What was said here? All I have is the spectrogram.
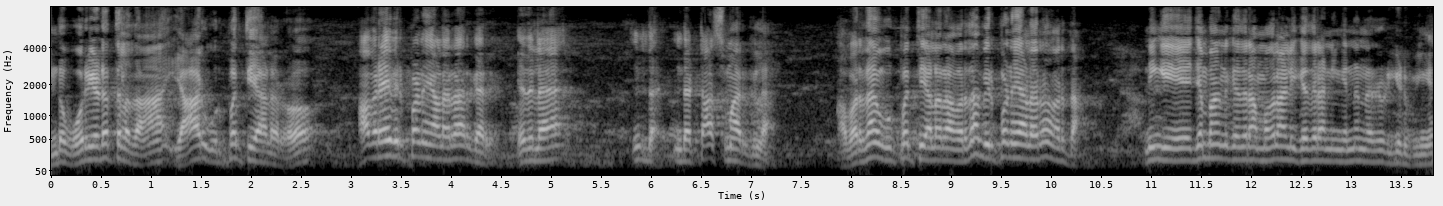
இந்த ஒரு இடத்துல தான் யார் உற்பத்தியாளரோ அவரே விற்பனையாளராக இருக்கார். எதில்? இந்த இந்த டாஸ்மார்க்கில் அவர் தான் உற்பத்தியாளர் அவர் தான் விற்பனையாளரும் அவர் தான் நீங்கள் எஜமானுக்கு எதிராக முதலாளிக்கு எதிராக நீங்கள் என்ன நடவடிக்கை எடுப்பீங்க?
